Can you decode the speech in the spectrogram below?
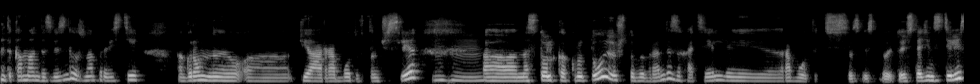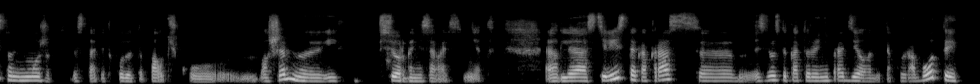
эта команда звезды должна провести огромную э, пиар-работу в том числе, mm-hmm. э, настолько крутую, чтобы бренды захотели работать со звездой. То есть один стилист, он не может достать откуда-то палочку волшебную и все организовать. Нет. А для стилиста как раз э, звезды, которые не проделали такой работы,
